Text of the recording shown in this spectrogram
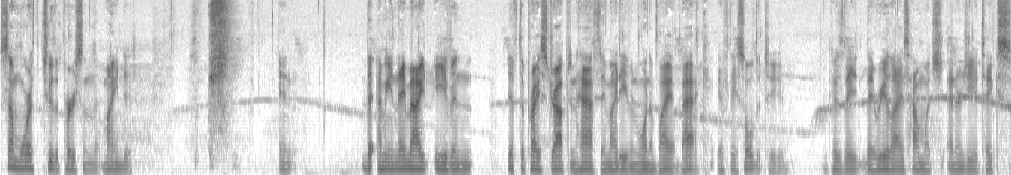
some worth to the person that mined it. And I mean, they might even, if the price dropped in half, they might even want to buy it back if they sold it to you, because they they realize how much energy it takes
